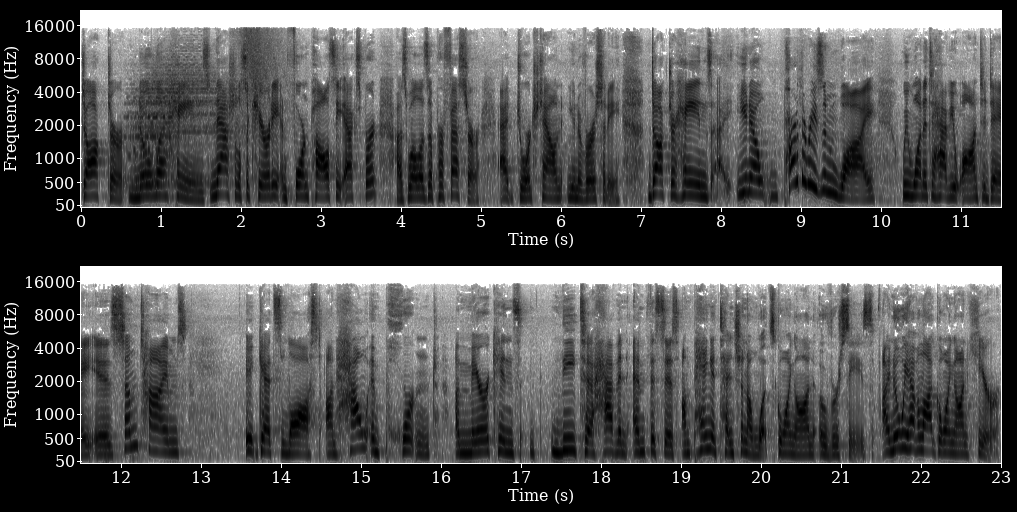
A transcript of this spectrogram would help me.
Dr. Nola Haynes, national security and foreign policy expert, as well as a professor at Georgetown University. Dr. Haynes, you know, part of the reason why we wanted to have you on today is sometimes it gets lost on how important Americans need to have an emphasis on paying attention on what's going on overseas. I know we have a lot going on here,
